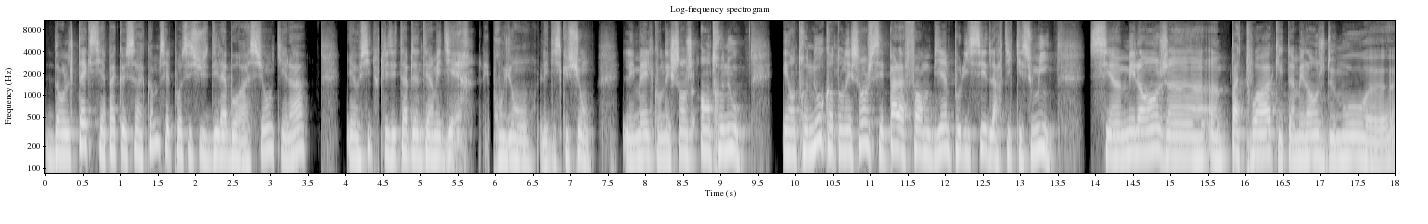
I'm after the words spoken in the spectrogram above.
dans le texte, il n'y a pas que ça. Comme c'est le processus d'élaboration qui est là, il y a aussi toutes les étapes intermédiaires, les brouillons, les discussions, les mails qu'on échange entre nous. Et entre nous, quand on échange, c'est pas la forme bien polissée de l'article qui est soumis. C'est un mélange, un, patois qui est un mélange de mots euh,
